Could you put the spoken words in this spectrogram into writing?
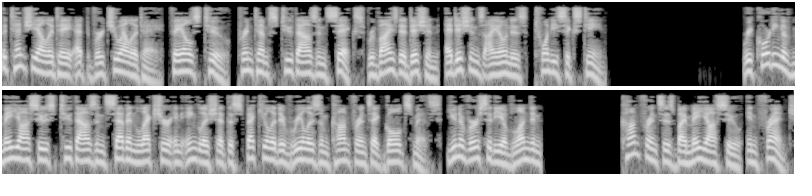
Potentialité et Virtualité, Fales 2, Printemps 2006 revised edition, Editions Ionas, 2016 Recording of Meillassoux' 2007 lecture in English at the Speculative Realism Conference at Goldsmiths, University of London Conferences by Meillassoux in French.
